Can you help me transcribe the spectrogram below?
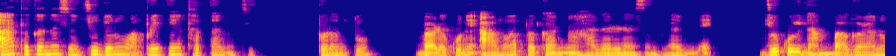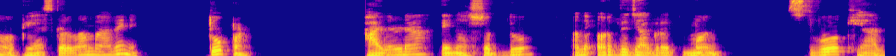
આ પ્રકારના સંશોધનો આપણે ત્યાં થતા નથી. પરંતુ બાળકોને આવા પ્રકારના હાલરડા સંભળાવીને જો કોઈ લાંબા ગાળાનો અભ્યાસ કરવામાં આવે ને, તો પણ હાલરડા તેના શબ્દો અને અર્ધજાગ્રત મન સ્વ ખ્યાલ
